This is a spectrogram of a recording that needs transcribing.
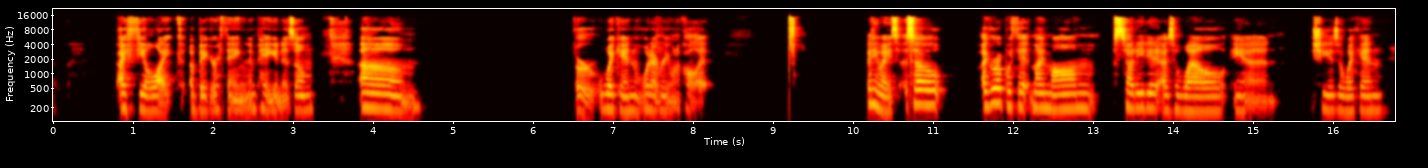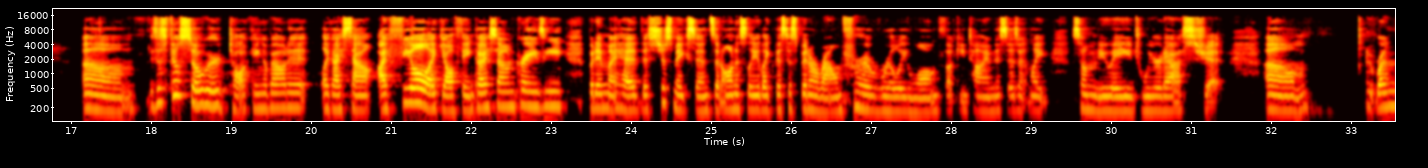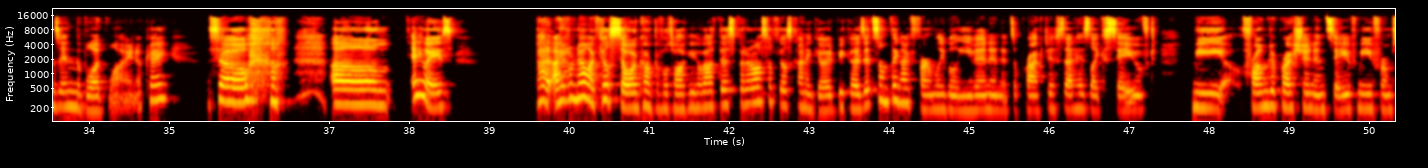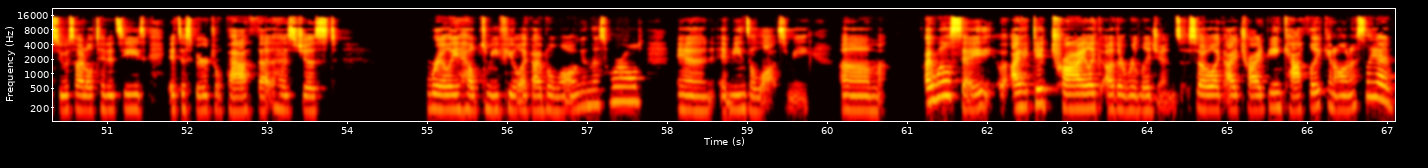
I feel like a bigger thing than paganism. Um or Wiccan, whatever you want to call it. Anyways, so I grew up with it. My mom studied it as well and she is a Wiccan um, this feels so weird talking about it. Like I sound, I feel like y'all think I sound crazy, but in my head, this just makes sense. And honestly, like this has been around for a really long fucking time. This isn't like some new age weird ass shit. Um, it runs in the bloodline. Okay, so, um, anyways, God, I don't know. I feel so uncomfortable talking about this, but it also feels kind of good because it's something I firmly believe in and it's a practice that has like saved me from depression and saved me from suicidal tendencies. It's a spiritual path that has just really helped me feel like I belong in this world and it means a lot to me. Um I will say I did try like other religions. So like I tried being Catholic and honestly I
